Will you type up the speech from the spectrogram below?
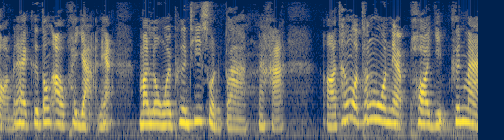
ต่อไม่ได้คือต้องเอาขยะเนี่ยมาลงไว้พื้นที่ส่วนกลางนะคะทั้งหมดทั้งมวลเนี่ยพอหยิบขึ้นมา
